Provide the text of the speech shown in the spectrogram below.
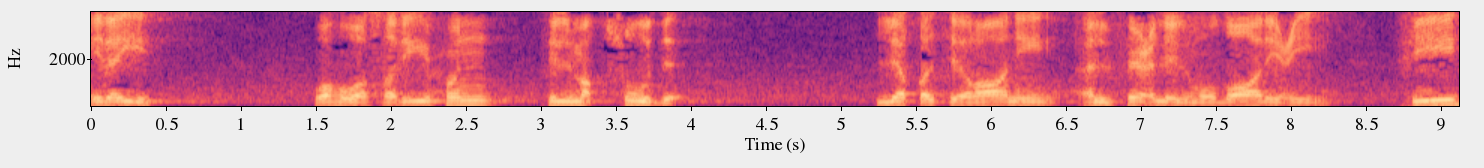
إليه وهو صريح في المقصود لاقتران الفعل المضارع فيه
